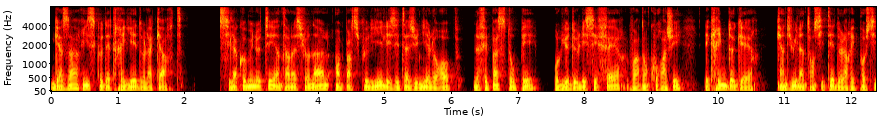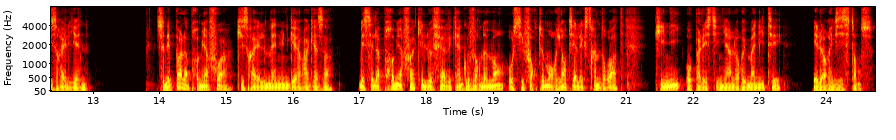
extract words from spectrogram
Gaza risque d'être rayé de la carte si la communauté internationale, en particulier les États-Unis et l'Europe, ne fait pas stopper, au lieu de laisser faire, voire d'encourager, les crimes de guerre qu'induit l'intensité de la riposte israélienne. Ce n'est pas la première fois qu'Israël mène une guerre à Gaza, mais c'est la première fois qu'il le fait avec un gouvernement aussi fortement orienté à l'extrême droite qui nie aux Palestiniens leur humanité et leur existence.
